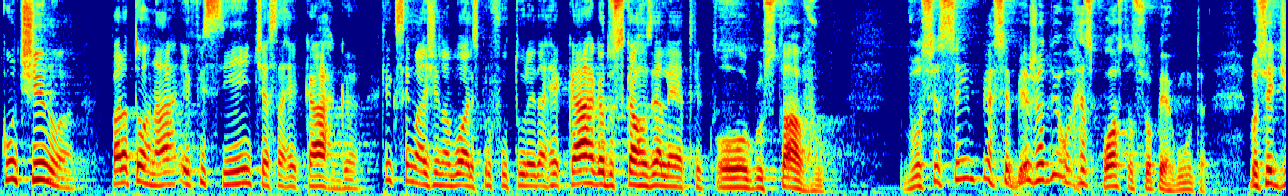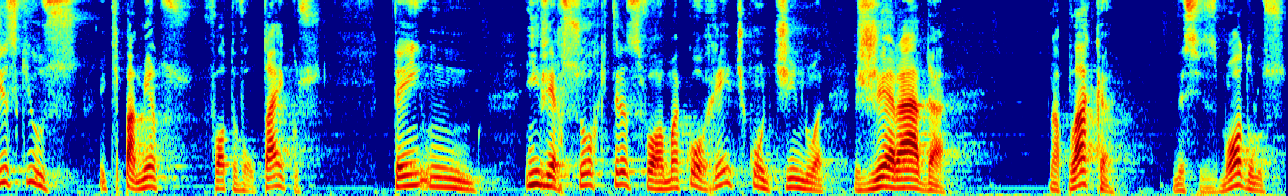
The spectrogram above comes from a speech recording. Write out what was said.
contínua para tornar eficiente essa recarga. O que, você imagina, Boris, para o futuro da recarga dos carros elétricos? Ô, Gustavo, você sem perceber já deu a resposta à sua pergunta. Você diz que os equipamentos fotovoltaicos tem um inversor que transforma a corrente contínua gerada na placa, nesses módulos,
